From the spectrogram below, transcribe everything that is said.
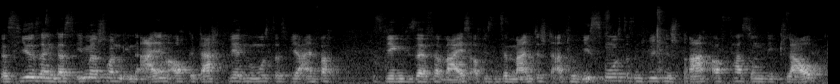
dass hier sagen, dass immer schon in einem auch gedacht werden muss, dass wir einfach, deswegen dieser Verweis auf diesen semantischen Atomismus, das ist natürlich eine Sprachauffassung, die glaubt,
